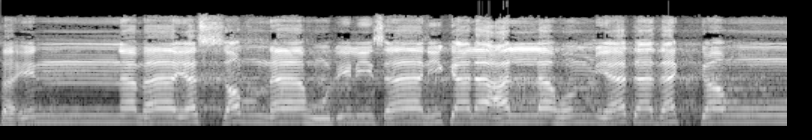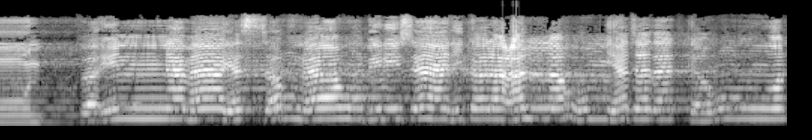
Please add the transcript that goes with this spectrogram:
فإنما يسرناه بلسانك لعلهم يتذكرون. فإنما يسرناه بلسانك لعلهم يتذكرون.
